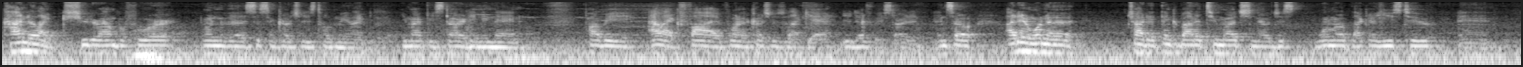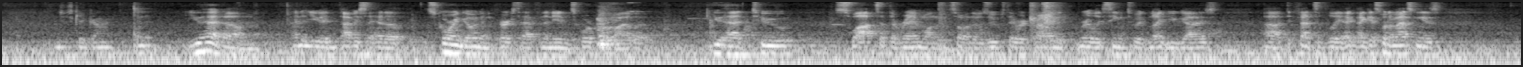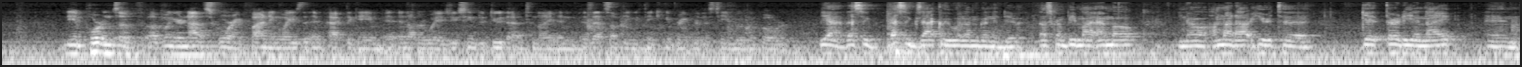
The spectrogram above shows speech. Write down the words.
kind of like shoot around before one of the assistant coaches told me like you might be starting, and then probably at like five, one of the coaches was like, "Yeah, you definitely started." And so I didn't want to try to think about it too much. You know, just warm up like I used to, and, and just get going. And you had, um, I know you had obviously had a scoring going in the first half, and then you didn't score for a while, but you had two swats at the rim on some of those oops. They were trying to really seem to ignite you guys uh, defensively. I, I, guess what I'm asking is the importance of, of, when you're not scoring, finding ways that impact the game in, in, other ways. You seem to do that tonight, and is that something you think you can bring for this team moving forward? Yeah, that's that's exactly what I'm going to do. That's going to be my mo. You know, I'm not out here to get 30 a night, and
